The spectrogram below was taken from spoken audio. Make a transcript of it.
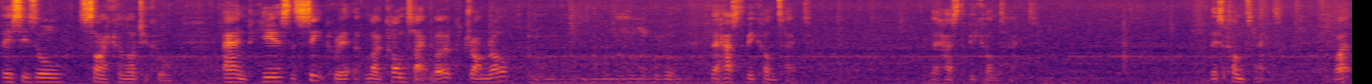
this is all psychological. And here's the secret of no contact work, drum roll. There has to be contact. There has to be contact. There's contact, right?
